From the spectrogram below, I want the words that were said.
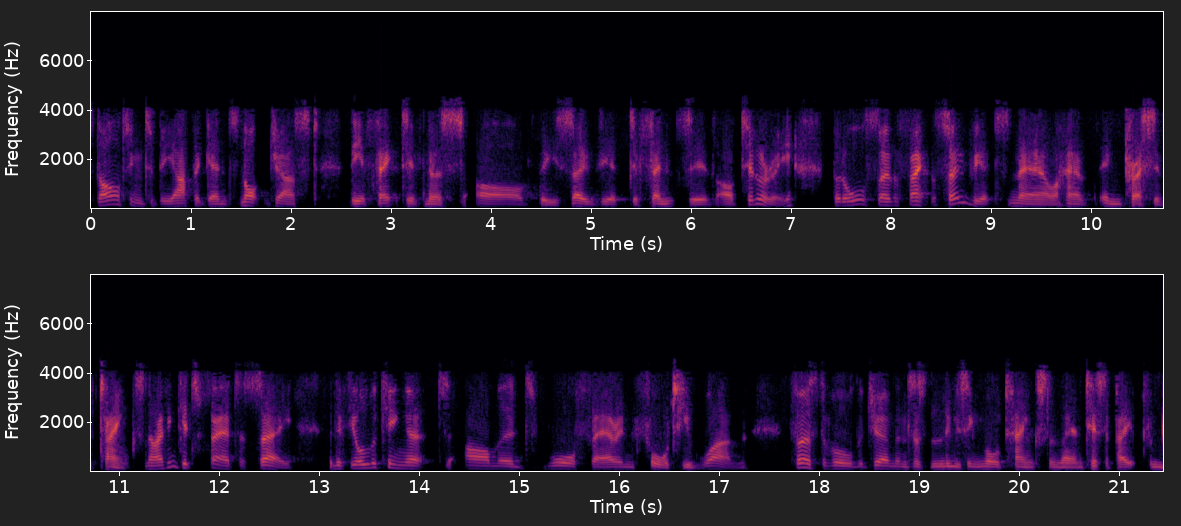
starting to be up against not just the effectiveness of the Soviet defensive artillery, but also the fact the Soviets now have impressive tanks. Now, I think it's fair to say that if you're looking at armored warfare in 41, first of all, the Germans are losing more tanks than they anticipate from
